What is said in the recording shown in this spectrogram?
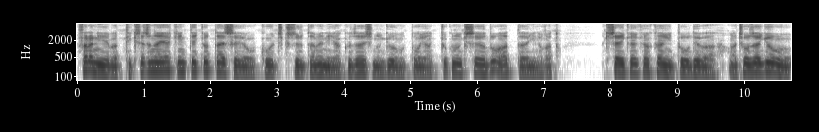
さらに言えば適切な医薬品提供体制を構築するために薬剤師の業務と薬局の規制はどうあったらいいのかと。記載改革会議等では、調剤業務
